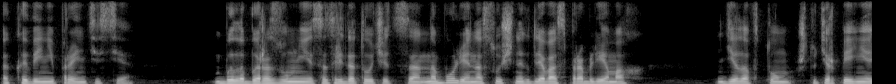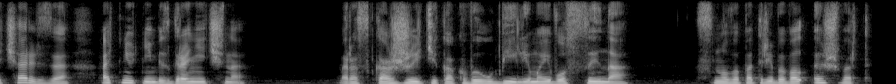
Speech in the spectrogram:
о Кевине Прентисе. Было бы разумнее сосредоточиться на более насущных для вас проблемах. Дело в том, что терпение Чарльза отнюдь не безгранично. «Расскажите, как вы убили моего сына!» Снова потребовал Эшвард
